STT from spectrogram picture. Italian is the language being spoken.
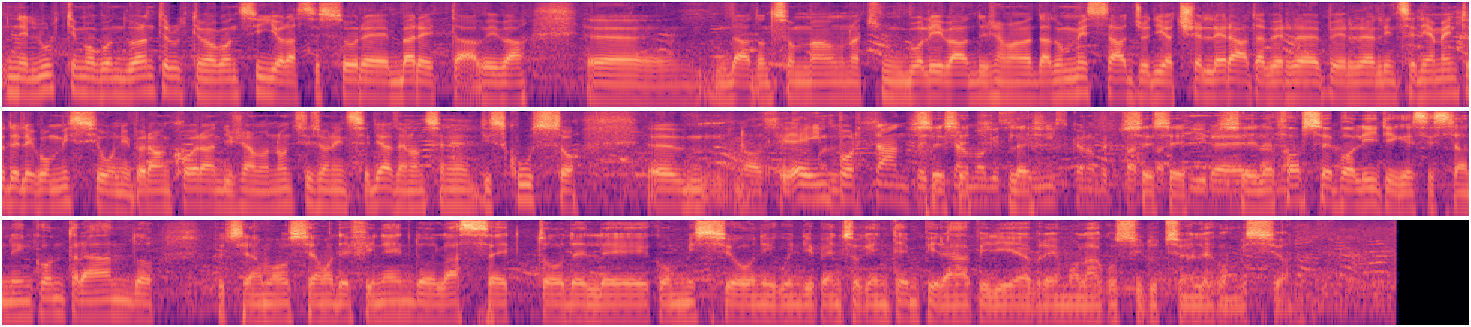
durante l'ultimo consiglio l'assessore Baretta aveva, eh, dato, insomma, una, voleva, diciamo, aveva dato un messaggio di accelerata per, per l'insediamento delle commissioni, però ancora diciamo, non si sono insediate, non se ne è discusso. Eh, no, sì, è importante sì, diciamo, che si le, uniscano per far sì, partire... Sì, le forze politiche si stanno incontrando, stiamo, stiamo definendo l'assetto delle commissioni, quindi penso che in tempi rapidi avremo la costituzione delle commissioni.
